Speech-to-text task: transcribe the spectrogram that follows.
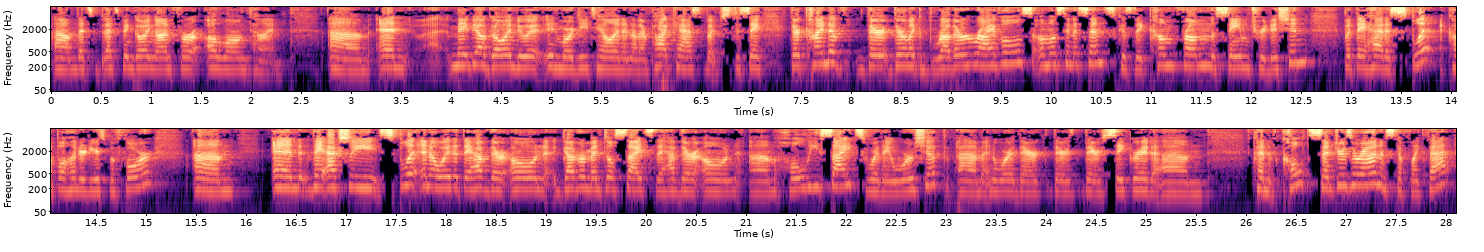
um, that's that's been going on for a long time. Um, and uh, maybe I'll go into it in more detail in another podcast. But just to say, they're kind of they're they're like brother rivals almost in a sense because they come from the same tradition, but they had a split a couple hundred years before. Um, and they actually split in a way that they have their own governmental sites. They have their own um, holy sites where they worship um, and where their their their sacred um, kind of cult centers around and stuff like that.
